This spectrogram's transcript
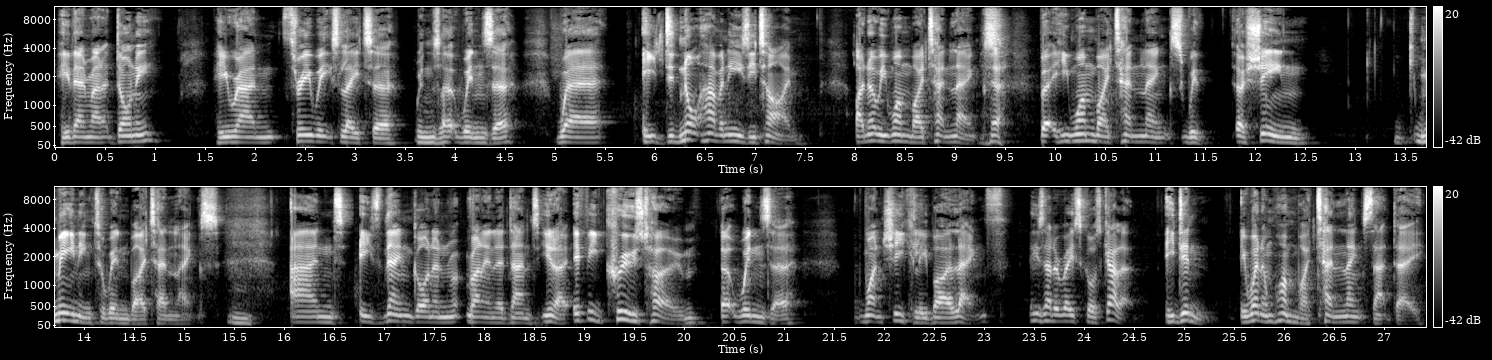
He then ran at Donny. He ran three weeks later Windsor. at Windsor, where he did not have an easy time. I know he won by ten lengths, Yeah. But he won by ten lengths with a Sheen meaning to win by 10 lengths. And he's then gone and r- running a dance. You know, if he'd cruised home at Windsor, won cheekily by a length, he's had a racecourse gallop. He didn't. He went and won by 10 lengths that day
